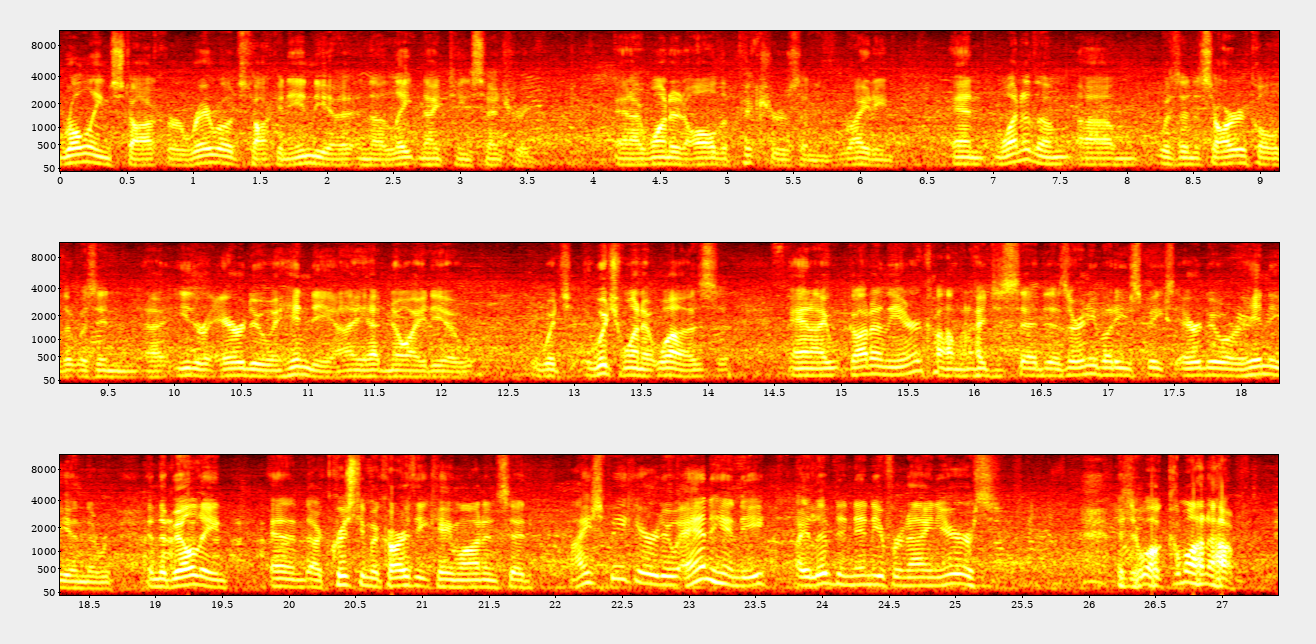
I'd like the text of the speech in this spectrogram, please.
rolling stock or railroad stock in India in the late 19th century. And I wanted all the pictures and writing. And one of them um, was in this article that was in uh, either Urdu or Hindi. I had no idea which which one it was. And I got on the intercom and I just said, "Is there anybody who speaks Urdu or Hindi in the in the building?" And uh, Christy McCarthy came on and said, "I speak Urdu and Hindi. I lived in India for nine years." I said, "Well, come on up."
